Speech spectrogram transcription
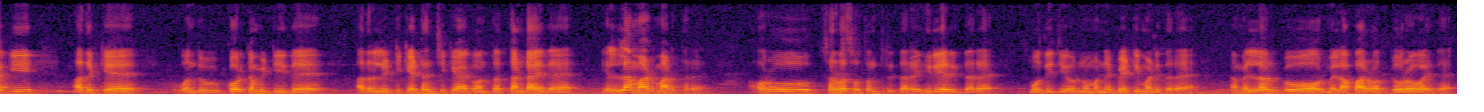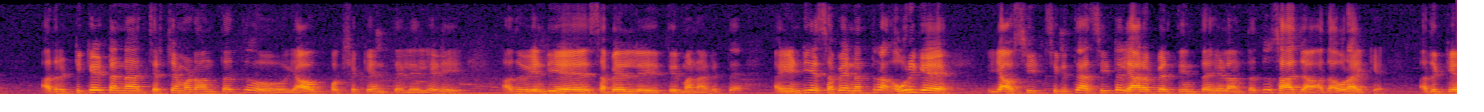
ಆಗಿ ಅದಕ್ಕೆ ಒಂದು ಕೋರ್ ಕಮಿಟಿ ಇದೆ, ಅದರಲ್ಲಿ ಟಿಕೆಟ್ ಹಂಚಿಕೆ ಆಗುವಂಥ ತಂಡ ಇದೆ, ಎಲ್ಲ ಮಾಡಿ ಮಾಡ್ತಾರೆ. ಅವರು ಸರ್ವ ಸ್ವತಂತ್ರ ಇದ್ದಾರೆ, ಹಿರಿಯರಿದ್ದಾರೆ. ಮೋದಿಜಿಯವ್ರನ್ನೂ ಮೊನ್ನೆ ಭೇಟಿ ಮಾಡಿದ್ದಾರೆ. ನಮ್ಮೆಲ್ಲರಿಗೂ ಅವ್ರ ಮೇಲೆ ಅಪಾರವಾದ ಗೌರವ ಇದೆ. ಆದರೆ ಟಿಕೆಟನ್ನು ಚರ್ಚೆ ಮಾಡುವಂಥದ್ದು ಯಾವ ಪಕ್ಷಕ್ಕೆ ಅಂತೇಳಿ ಹೇಳಿ ಅದು ಎನ್ ಡಿ ಎ ಸಭೆಯಲ್ಲಿ ತೀರ್ಮಾನ ಆಗುತ್ತೆ. ಎನ್ ಡಿ ಎ ಸಭೆ ನಂತರ ಅವರಿಗೆ ಯಾವ ಸೀಟ್ ಸಿಗುತ್ತೆ, ಆ ಸೀಟಲ್ಲಿ ಯಾರು ಅಭ್ಯರ್ಥಿ ಅಂತ ಹೇಳೋವಂಥದ್ದು ಸಹಜ, ಅದು ಅವರ ಆಯ್ಕೆ. ಅದಕ್ಕೆ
